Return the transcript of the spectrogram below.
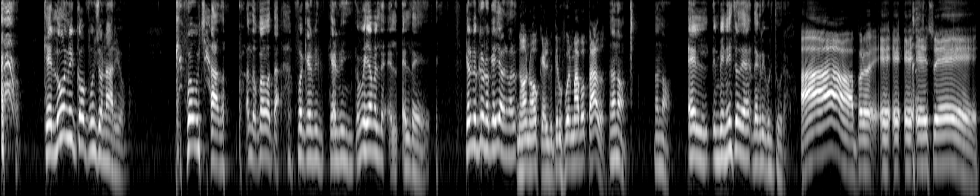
que el único funcionario que fue buchado cuando fue a votar fue Kelvin, Kelvin ¿cómo se llama el de, el, de Kelvin Cruz, no que llama? No, no, Kelvin Cruz fue el más votado. No, no, no, no. El, ministro de, Agricultura. Ah, pero eh, eh, eh, ese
